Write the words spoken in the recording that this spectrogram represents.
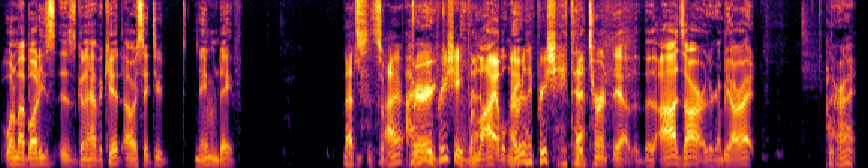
one of my buddies is going to have a kid, I always say, dude, name him Dave. that's It's a I, I very really appreciate that. reliable I really appreciate that. They turn, yeah, the, the odds are they're going to be all right. All right.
